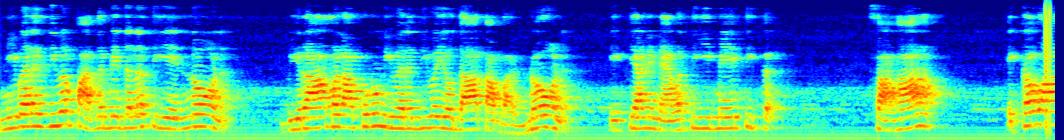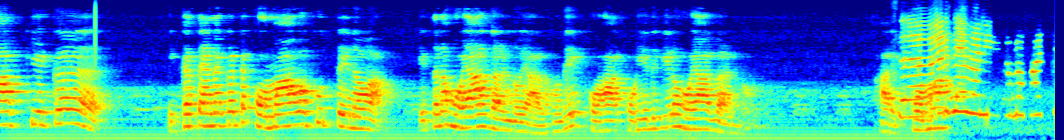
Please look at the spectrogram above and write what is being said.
නිවැරදිව පද බෙදලා තියෙන්න ඕන. විරාම ලකුණු නිවැරදිව යොදා තබන්න ඕන. ඒ කියන්නේ නැවතීමේ තිත සහ එක වාක්‍යයක එක තැනකට කොමාවකුත් එනවා. එතන හොයා ගන්න ඔයාලා. හොඳේ කොහා කොහෙද කියලා හොයා ගන්න ඕන. හරි. මොකක්ද?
